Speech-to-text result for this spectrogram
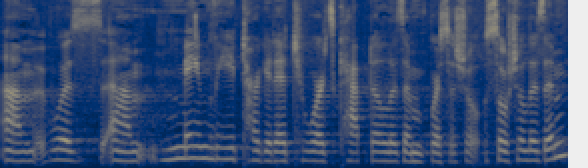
Um, it was um, mainly targeted towards capitalism versus socialism.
